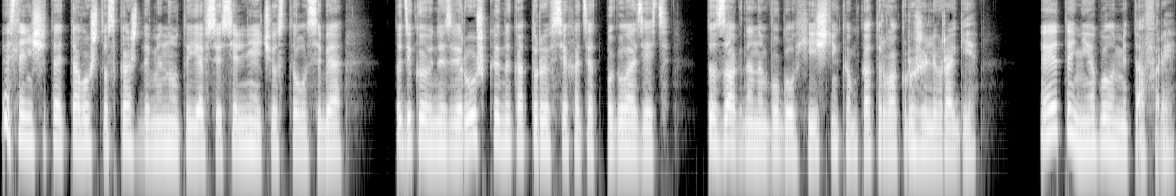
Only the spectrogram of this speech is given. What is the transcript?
если не считать того, что с каждой минутой я все сильнее чувствовала себя то диковинной зверушкой, на которую все хотят поглазеть, то загнанным в угол хищником, которого окружили враги. Это не было метафорой.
